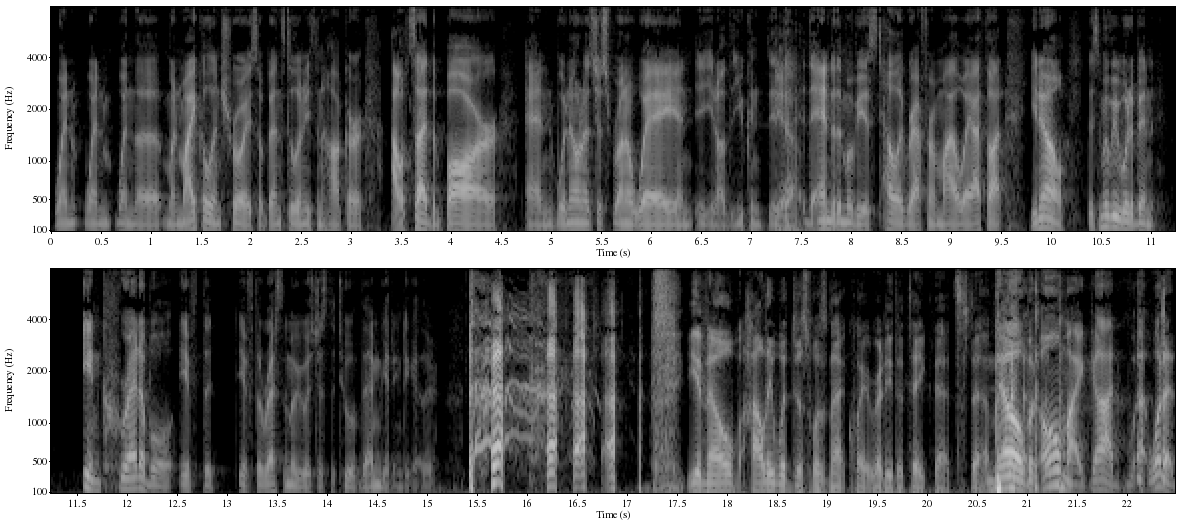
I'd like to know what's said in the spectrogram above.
when when when the when Michael and Troy, so Ben Stiller and Ethan Hawke are outside the bar and Winona's just run away and you know you can Yeah. the, the end of the movie is telegraphed from a mile away. I thought, you know, this movie would have been incredible if the if the rest of the movie was just the two of them getting together. you know, Hollywood just was not quite ready to take that step. No, but oh my god, what a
